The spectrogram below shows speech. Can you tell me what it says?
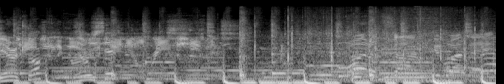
Zero o'clock? Is that what you said? Well done, Sam. Good work, mate.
